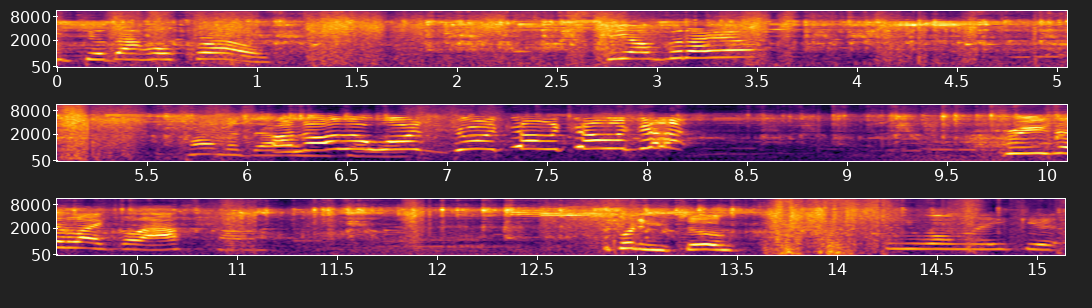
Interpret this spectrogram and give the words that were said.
He killed that whole crowd. See how good I am? Comment down. Another one! Kill it, kill it, kill it, kill it! Freeze it like last time. Putting two. So you won't make it.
